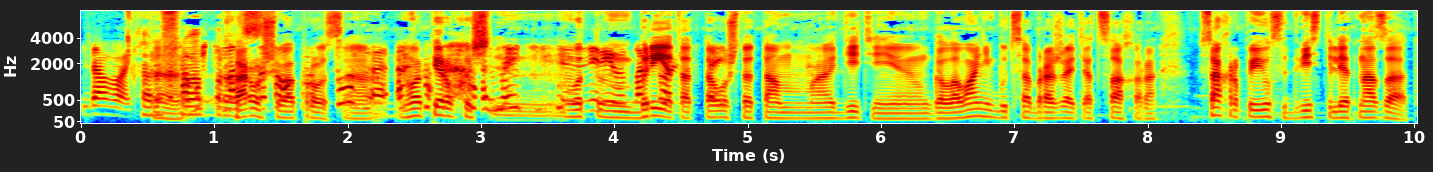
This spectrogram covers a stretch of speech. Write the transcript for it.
давать. Хороший Потому вопрос. Хороший вопрос. Тоже, ну, во-первых, вот бред от того, что там а, дети голова не будет соображать от сахара. Сахар появился 200 лет назад.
